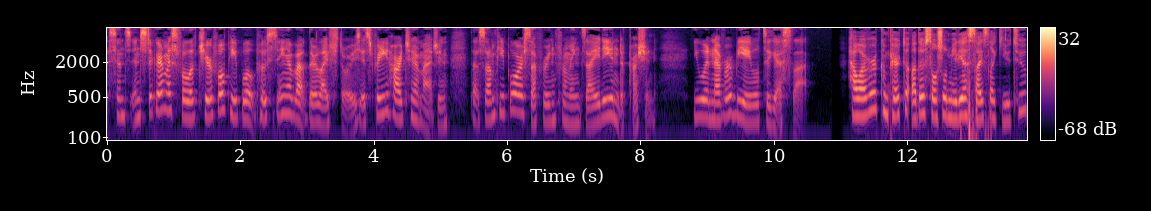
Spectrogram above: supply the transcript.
Since Instagram is full of cheerful people posting about their life stories, it's pretty hard to imagine that some people are suffering from anxiety and depression. You would never be able to guess that. However, compared to other social media sites like YouTube,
